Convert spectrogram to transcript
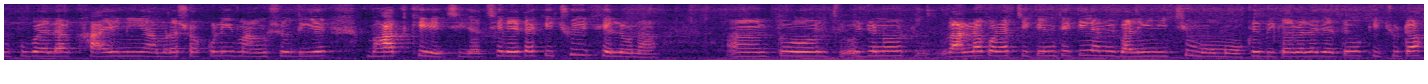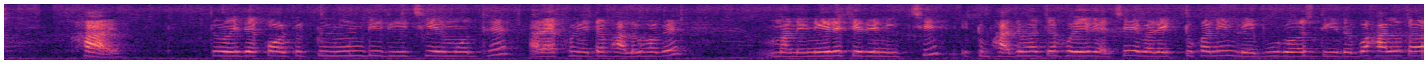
দুপুরবেলা খায়নি, আমরা সকলেই মাংস দিয়ে ভাত খেয়েছি আর ছেলেটা কিছুই খেলো না। তো ওই জন্য রান্না করা চিকেন থেকেই আমি বানিয়ে নিচ্ছি মোমো। ওকে বিকালবেলা যাতে ও কিছুটা খায়। তো এই দেখো, অল্প একটু নুন দিয়ে দিয়েছি এর মধ্যে। আর এখন এটা ভালোভাবে মানে নেড়ে চেড়ে নিচ্ছি। একটু ভাজা ভাজা হয়ে গেছে। এবার একটুখানি লেবু রস দিয়ে দেবো, হালকা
